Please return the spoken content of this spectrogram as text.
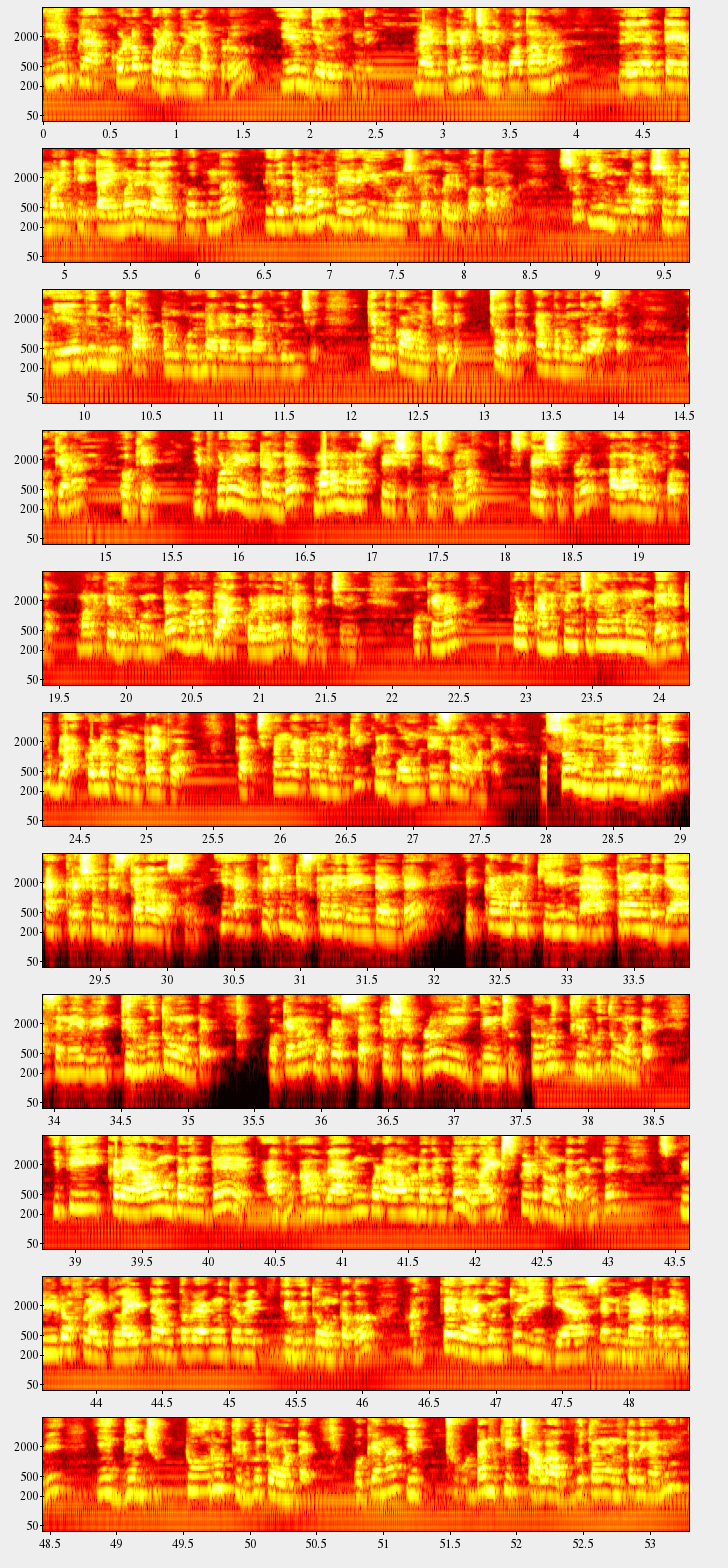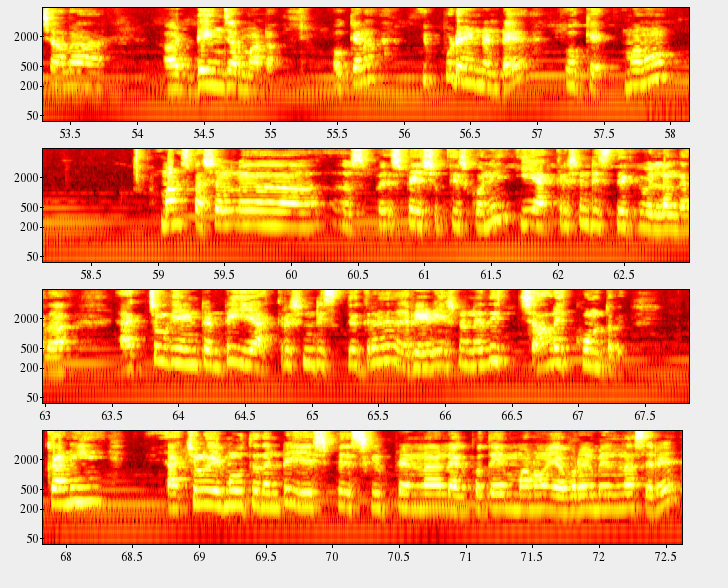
ఈ బ్లాక్ హోల్లో పడిపోయినప్పుడు ఏం జరుగుతుంది? వెంటనే చనిపోతామా? లేదంటే మనకి టైం అనేది ఆగిపోతుందా? లేదంటే మనం వేరే యూనివర్స్లోకి వెళ్ళిపోతామా? సో ఈ మూడు ఆప్షన్లో ఏది మీరు కరెక్ట్ అనుకుంటున్నారనే దాని గురించి కింద కామెంట్ చేయండి. చూద్దాం ఎంతమంది రాస్తారు. ఓకేనా ఓకే ఇప్పుడు ఏంటంటే మనం మన స్పేస్ షిప్ తీసుకున్నాం. స్పేస్ షిప్లో అలా వెళ్ళిపోతున్నాం. మనకి ఎదురుకుంటే మన బ్లాక్ హోల్ అనేది కనిపించింది. ఓకేనా ఇప్పుడు కనిపించగానే మనం డైరెక్ట్గా బ్లాక్ హోల్లోకి ఎంటర్ అయిపోయాం. ఖచ్చితంగా అక్కడ మనకి కొన్ని బౌండరీస్ అనేవి ఉంటాయి. సో ముందుగా మనకి అక్రేషన్ డిస్క్ అనేది వస్తుంది. ఈ అక్రేషన్ డిస్క్ అనేది ఏంటంటే ఇక్కడ మనకి మ్యాటర్ అండ్ గ్యాస్ అనేవి తిరుగుతూ ఉంటాయి. ఓకేనా? ఒక సర్కిల్ షేప్లో దీని చుట్టూరు తిరుగుతూ ఉంటాయి. ఇది ఇక్కడ ఎలా ఉంటుందంటే ఆ వేగం కూడా ఎలా ఉంటుందంటే లైట్ స్పీడ్తో ఉంటుంది. అంటే స్పీడ్ ఆఫ్ లైట్ లైట్ ఎంత వేగంతో తిరుగుతూ ఉంటుందో అంతే వేగంతో ఈ గ్యాస్ అండ్ మ్యాటర్ అనేవి ఈ దీని చుట్టూరు తిరుగుతూ ఉంటాయి. ఓకేనా? ఇది చూడడానికి చాలా అద్భుతంగా ఉంటుంది కానీ చాలా డేంజర్ అన్నమాట. ఓకేనా? ఇప్పుడు ఏంటంటే ఓకే మనం మన స్పెషల్ స్పేస్ షిప్ తీసుకొని ఈ యాక్రిషన్ డిస్క్ దగ్గరికి వెళ్ళాం కదా. యాక్చువల్గా ఏంటంటే ఈ యాక్రిషన్ డిస్క్ దగ్గర రేడియేషన్ అనేది చాలా ఎక్కువ ఉంటుంది. కానీ యాక్చువల్గా ఏమవుతుందంటే ఏ స్పేస్ షిప్ వెళ్ళినా లేకపోతే మనం ఎవరేమి వెళ్ళినా సరే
